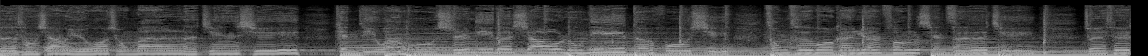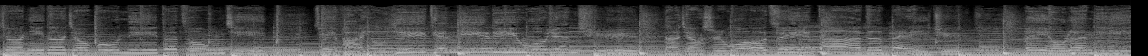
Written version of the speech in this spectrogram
自从相遇，我充满了惊喜。天地万物是你的笑容，你的呼吸。从此我甘愿奉献自己，追随着你的脚步，你的踪迹。最怕有一天你离我远去，那将是我最大的悲剧。没有了你，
